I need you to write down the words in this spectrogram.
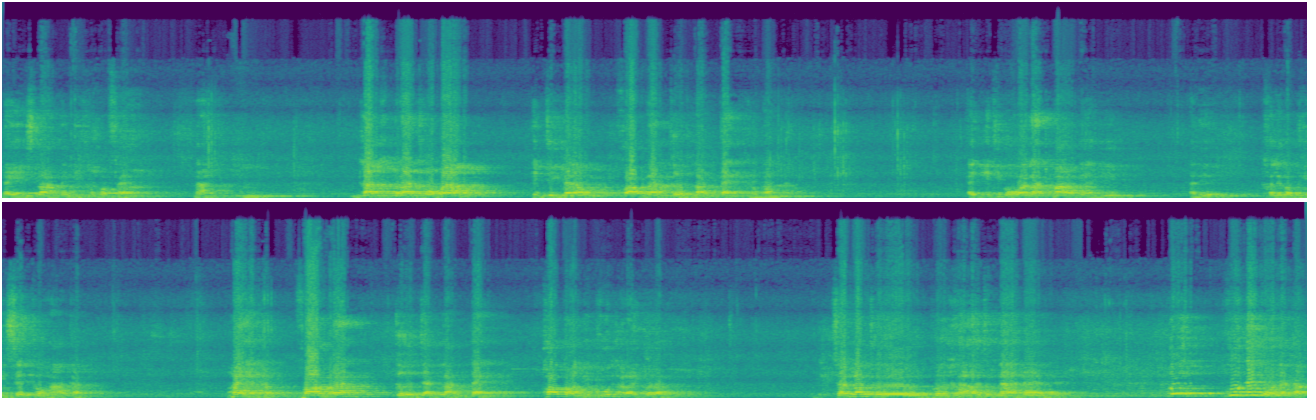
ในอิสลามไม่มีคำว่าแฟนนะอืมรักรักเขามากจริงๆแล้วความรักเกิดหลังแต่งเท่านั้นนะไอ้ไอ้ที่บอกว่ารักมากเนี่ยอันนี้ อันนี้เขาเรียกว่าพรีเซนต์เข้าหากัน ไม่นะครับ ความรักเกิดจากหลังแต่ง เพราะตอนนี้พูดอะไรก็ได้ ฉันรักเธอเพ้อขาจนหน้าแห้งเออพูดได้หมดแหละครับ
